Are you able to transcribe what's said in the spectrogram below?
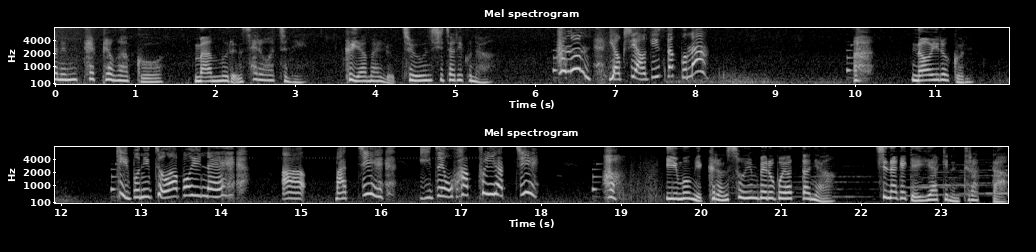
자, 천하는 태평하고 만물은 새로워지니 그야말로 좋은 시절이구나. 역시 여기 있었구나. 너희로군. 기분이 좋아 보이네. 아, 맞지? 이제 화 풀렸지? 이 몸이 그런 소인배로 보였더냐. 신학에게 이야기는 들었다.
